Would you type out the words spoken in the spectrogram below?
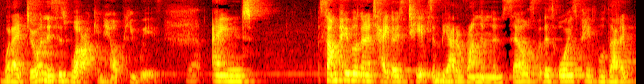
what I do and this is what I can help you with. Yeah. And some people are going to take those tips and be able to run them themselves, but there's always people that are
